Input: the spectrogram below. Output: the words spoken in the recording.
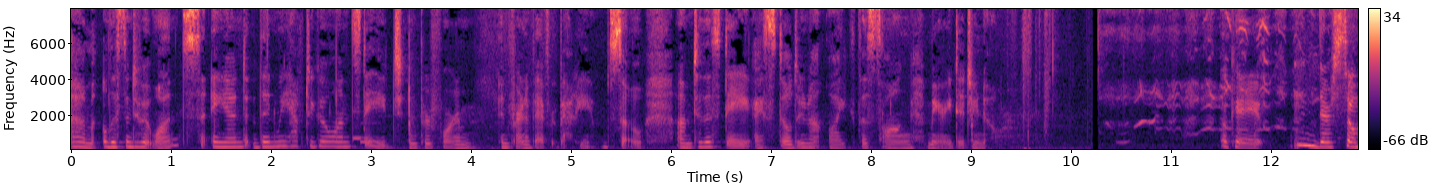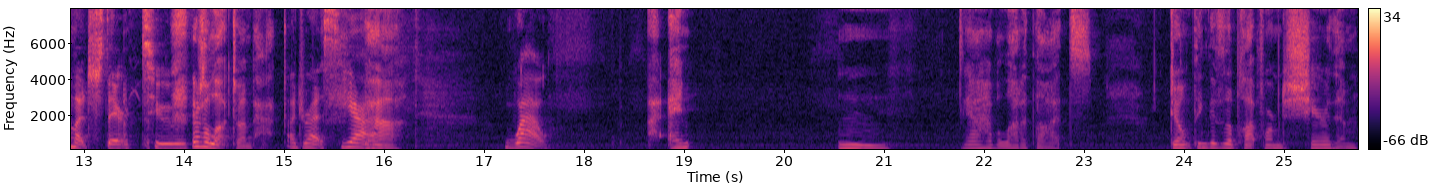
um, listen to it once, and then we have to go on stage and perform in front of everybody. So um, to this day, I still do not like the song "Mary Did You Know." Okay, there's so much there to There's a lot to unpack. address. Yeah. Yeah. Wow. I, mm, yeah, I have a lot of thoughts. Don't think this is a platform to share them,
